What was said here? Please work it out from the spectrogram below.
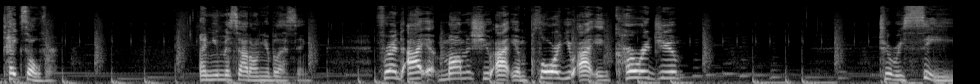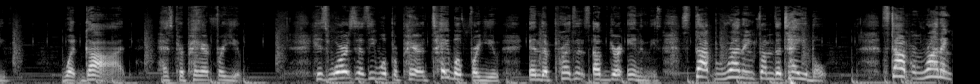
takes over. And you miss out on your blessing. Friend, I admonish you, I implore you, I encourage you to receive what God has prepared for you. His word says he will prepare a table for you in the presence of your enemies. Stop running from the table. Stop running.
